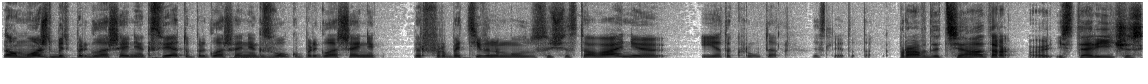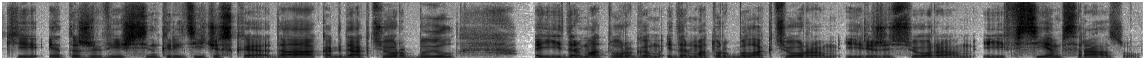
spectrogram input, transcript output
да. А может быть приглашение к свету, приглашение к звуку, приглашение к перформативному существованию. И это круто, если это так. Правда, театр э, исторически это же вещь синкретическая, да, когда актер был и драматургом, и драматург был актером, и режиссером, и всем сразу.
